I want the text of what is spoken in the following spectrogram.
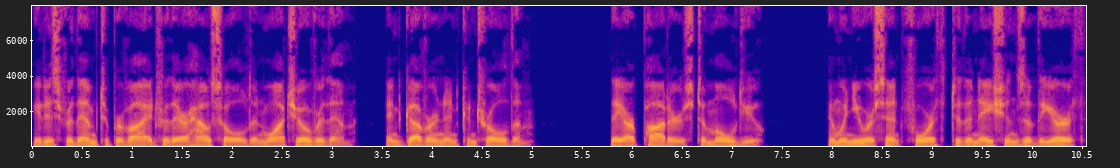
It is for them to provide for their household and watch over them, and govern and control them. They are potters to mold you. And when you are sent forth to the nations of the earth,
